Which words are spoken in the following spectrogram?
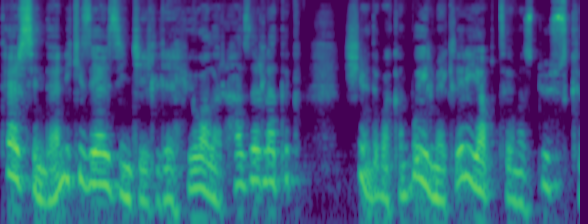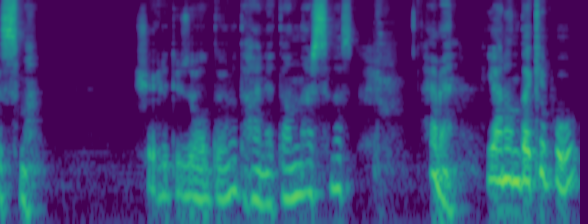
Tersinden ikişer zincirli yuvalar hazırladık. Şimdi bakın bu ilmekleri yaptığımız düz kısmı şöyle düz olduğunu daha net anlarsınız. Hemen yanındaki bu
